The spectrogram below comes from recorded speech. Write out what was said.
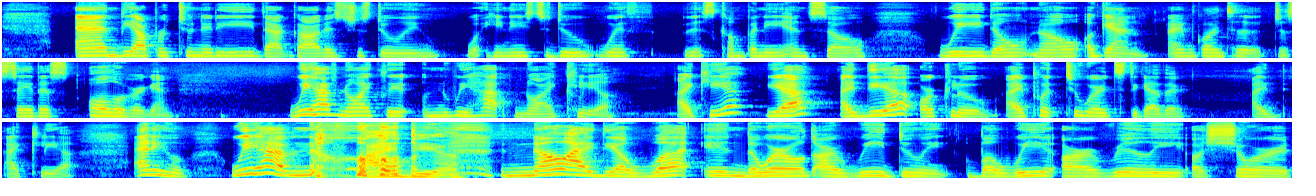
and the opportunity that god is just doing what he needs to do with this company. And so we don't know again i'm going to just say this all over again we have no idea. We have no idea. IKEA? Yeah, idea or clue. I put two words together. I IKEA. Anywho, we have no Idea. no idea what in the world are we doing, but we are really assured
